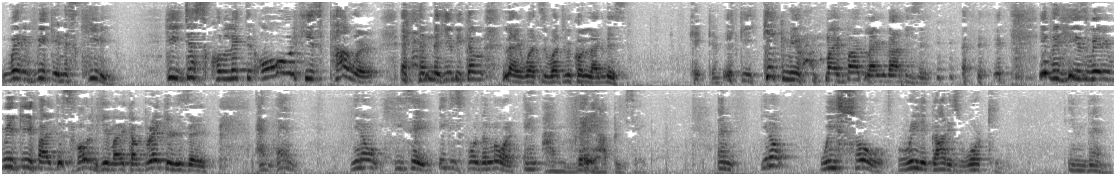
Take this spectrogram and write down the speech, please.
Very weak and skinny. He just collected all his power and he become like what, what we call like this. Kicked him. He kicked me on my back like that, he said. Even he is very weak, if I just hold him, I can break him, he said. And then, you know, he said, it is for the Lord, and I'm very happy, he said. And, you know, we saw really God is working in them.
